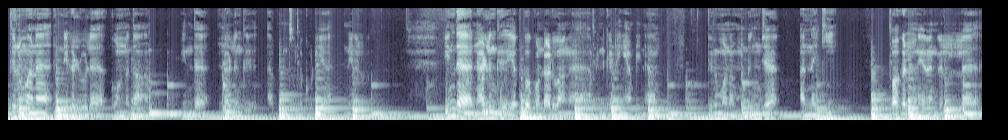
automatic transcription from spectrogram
திருமண நிகழ்வில் ஒன்று தான் இந்த நலுங்கு அப்படின்னு சொல்லக்கூடிய நிகழ்வு. இந்த நலுங்கு எப்போ கொண்டாடுவாங்க அப்படின்னு கேட்டிங்க அப்படின்னா திருமணம் முடிஞ்ச அன்னைக்கு பகல் நேரங்களில்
